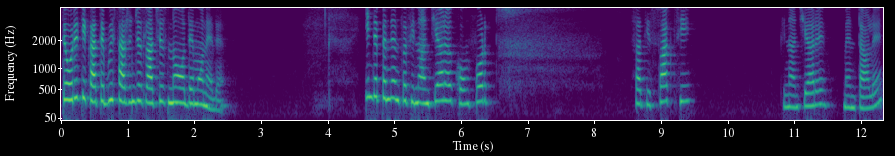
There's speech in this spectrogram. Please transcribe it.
teoretic ar trebui să ajungeți la acest 9 de monede. Independență financiară, confort, satisfacții financiare, mentale.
